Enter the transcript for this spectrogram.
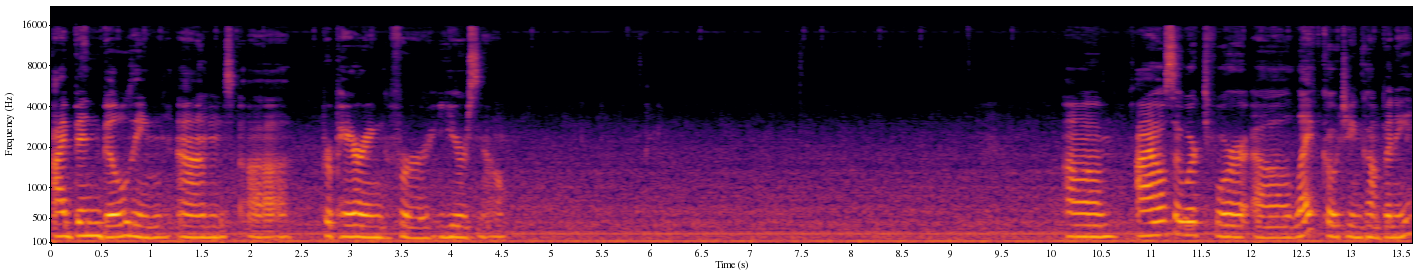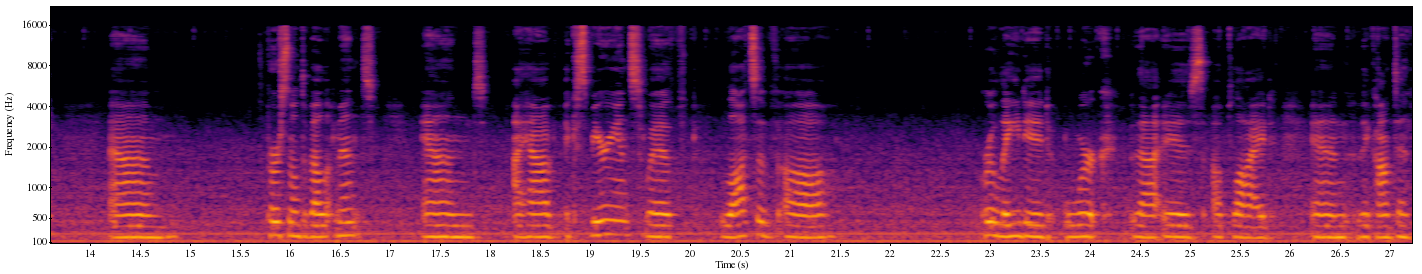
I've been building and uh, preparing for years now. Um, I also worked for a life coaching company, um, personal development, and I have experience with lots of uh, related work that is applied in the content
